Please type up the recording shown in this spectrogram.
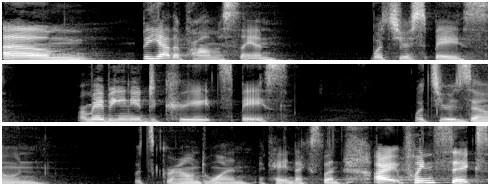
Um, but yeah, the promised land. What's your space? Or maybe you need to create space. What's your zone? What's ground one? Okay, next one. All right, point six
